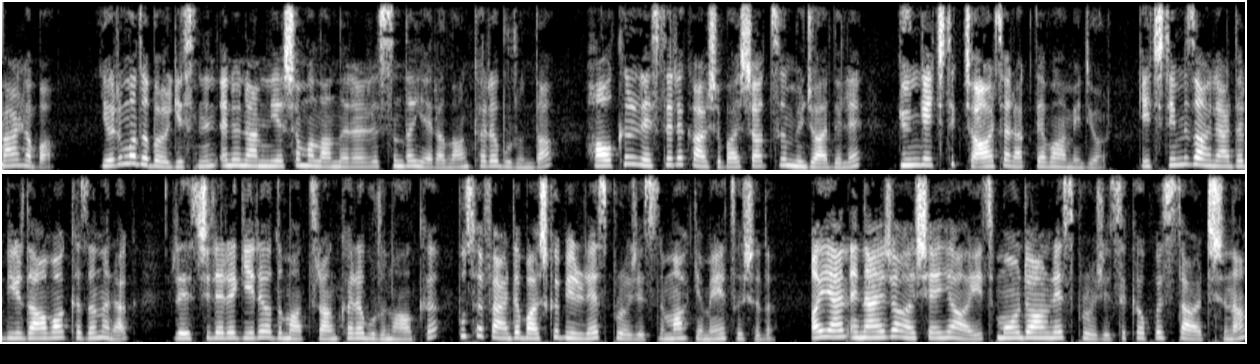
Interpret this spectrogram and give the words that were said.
Merhaba. Yarımada bölgesinin en önemli yaşam alanları arasında yer alan Karaburun'da halkın restlere karşı başlattığı mücadele gün geçtikçe artarak devam ediyor. Geçtiğimiz aylarda bir dava kazanarak resçilere geri adım attıran Karaburun halkı bu sefer de başka bir res projesini mahkemeye taşıdı. Ayen Enerji AŞ'ye ait Mordoğan Res projesi kapasite artışına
